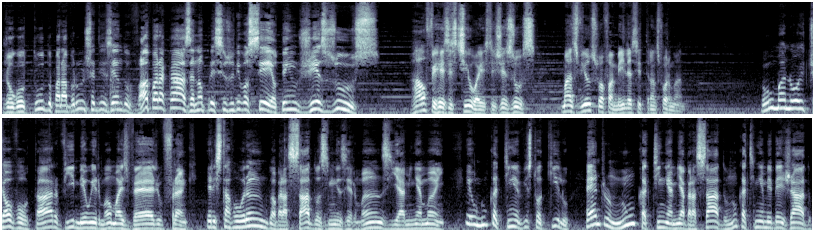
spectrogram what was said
Jogou tudo para a bruxa, dizendo: Vá para casa, não preciso de você, eu tenho Jesus. Ralph resistiu a esse Jesus, mas viu sua família se transformando. Uma noite, ao voltar, vi meu irmão mais velho, Frank. Ele estava orando, abraçado às minhas irmãs e à minha mãe. Eu nunca tinha visto aquilo. Andrew nunca tinha me abraçado, nunca tinha me beijado,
